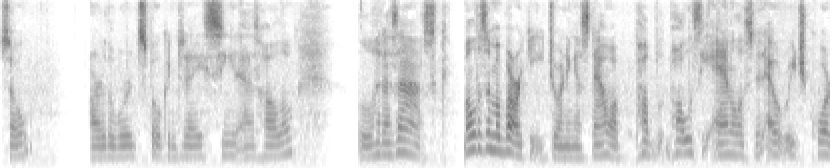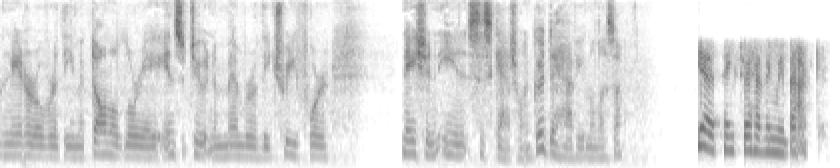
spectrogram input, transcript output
So, are the words spoken today seen as hollow? Let us ask. Melissa Mbarki joining us now, a public policy analyst and outreach coordinator over at the Macdonald Laurier Institute and a member of the Treaty 4 Nation in Saskatchewan. Good to have you, Melissa. Yeah, thanks for having me back.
